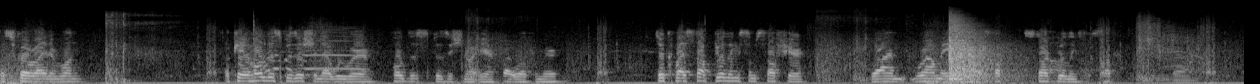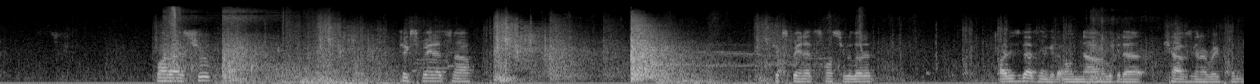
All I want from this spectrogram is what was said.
Let's go right, everyone. Okay, hold this position that we were. Hold this position right here. Fight well from here. Tokubai, stop building some stuff here. Where I'm, where I'm aiming at. Stop, start building some stuff. Come on, shoot. Fix bayonets now. Fix bayonets once you reload it. Oh, these guys are gonna get owned now. Look at that. Cav's gonna rape them.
